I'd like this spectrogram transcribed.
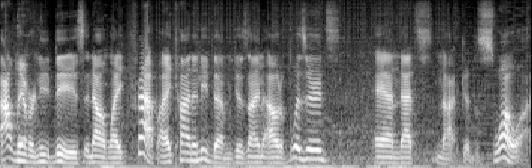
I'll never need these. And now I'm like, crap, I kind of need them because I'm out of blizzards. And that's not good to swallow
